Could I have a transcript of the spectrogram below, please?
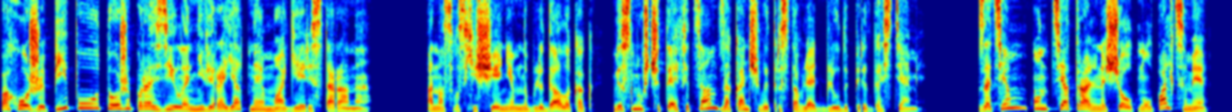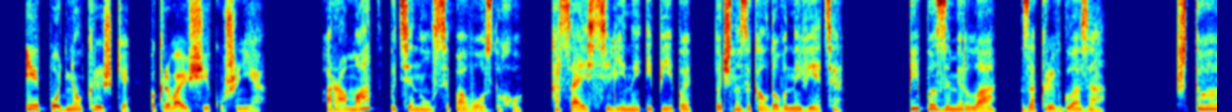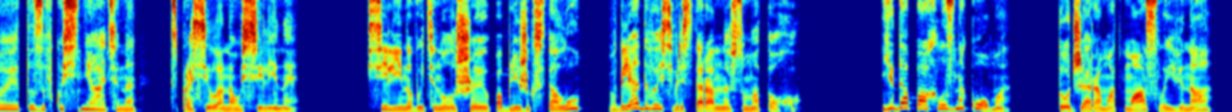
Похоже, Пипу тоже поразила невероятная магия ресторана. Она с восхищением наблюдала, как веснушчатый официант заканчивает расставлять блюда перед гостями. Затем он театрально щелкнул пальцами и поднял крышки, покрывающие кушанья. Аромат потянулся по воздуху, касаясь Селины и Пипы, точно заколдованный ветер. Пипа замерла, закрыв глаза. «Что это за вкуснятина?» — спросила она у Селины. Селина вытянула шею поближе к столу, вглядываясь в ресторанную суматоху. Еда пахла знакомо. Тот же аромат масла и вина,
